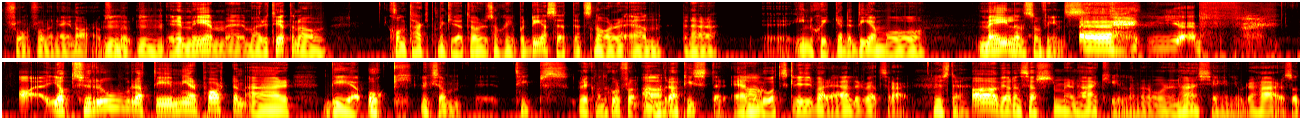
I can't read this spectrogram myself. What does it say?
från, från en A&R, absolut. Mm, mm. Är det med majoriteten av kontakt med kreatörer som sker på det sättet snarare än den här eh, inskickade demo-mailen som finns? Eh, ja, ja, jag tror att det är merparten är det och liksom tips, rekommendation från Ja. andra artister eller Ja. låtskrivare eller du vet sådär. Just det. Ja, ah, vi hade en session med den här killen och den här tjejen gjorde det här. Så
